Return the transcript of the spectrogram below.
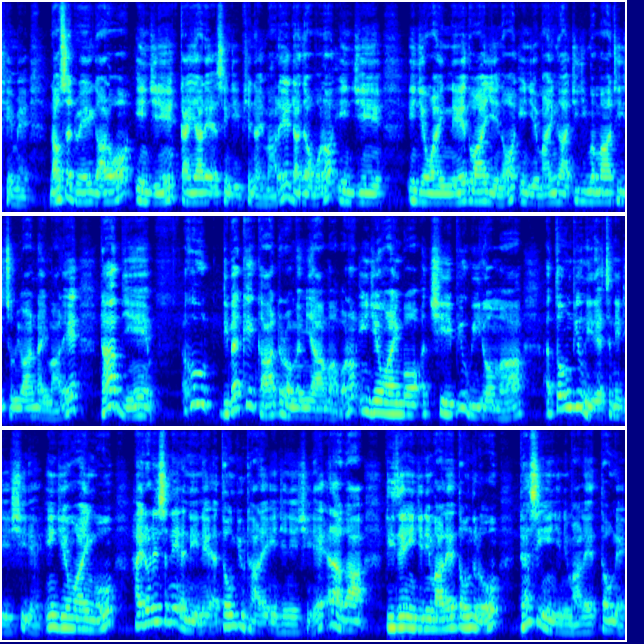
ထင်မယ်နောက်ဆက်တွဲကတော့ engine ကန်ရတဲ့အဆင့်ကြီးဖြစ်နိုင်ပါတယ်ဒါကြောင့်ပေါ့နော် engine engine wine နဲသွားရင်တော့ engine ဘိုင်းကကြီးကြီးမားမားအထိဆိုးရွားနိုင်ပါတယ်ဒါအပြင် အခုဒီဘက်ခေတ်ကားတော်တော်များများမှာပေါ့နော် engine wine ပေါ်အခြေပြုပြီးတော့မှအသုံးပြုနေတဲ့စနစ်တွေရှိတယ် engine wine ကို hydraulic စနစ်အနေနဲ့အသုံးပြုထားတဲ့ engine တွေရှိတယ်အဲ့ဒါက diesel engine တွေမှာလည်းသုံးသလိုဓာတ်ဆီ engine တွေမှာလည်းသုံးတယ်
